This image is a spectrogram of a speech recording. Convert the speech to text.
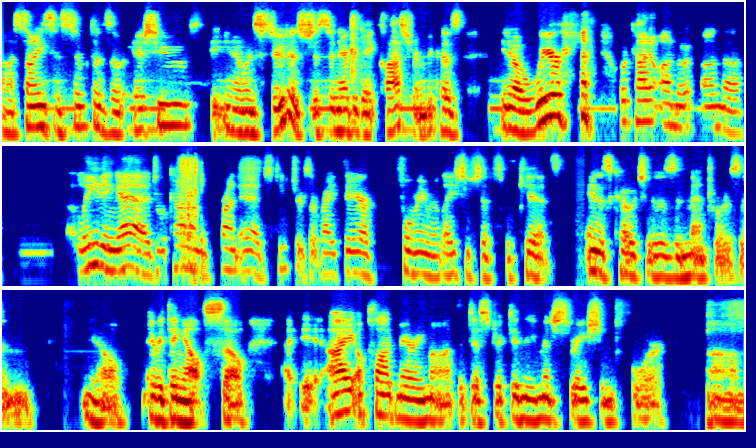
uh, signs and symptoms of issues, you know, in students just in everyday classroom because you know we're we're kind of on the on the leading edge. We're kind of on the front edge. Teachers are right there forming relationships with kids and as coaches and mentors and you know everything else so i, I applaud mariemont the district and the administration for um,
